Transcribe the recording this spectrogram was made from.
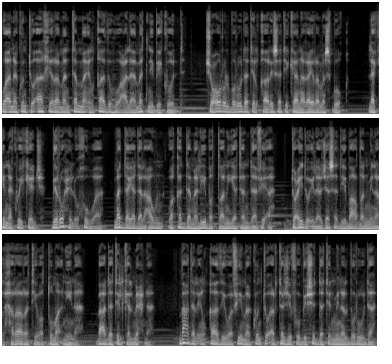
وأنا كنت آخر من تم إنقاذه على متن بيكود. شعور البرودة القارسه كان غير مسبوق لكن كويكيج بروح الأخوة مد يد العون وقدم لي بطانية دافئة. تعيد إلى جسدي بعضا من الحرارة والطمأنينة بعد تلك المحنة. بعد الإنقاذ وفيما كنت أرتجف بشدة من البرودة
